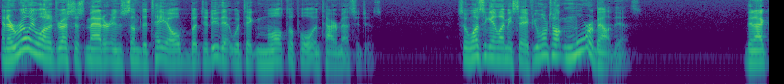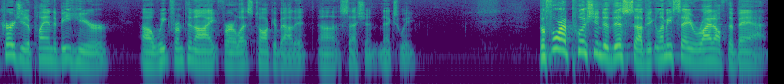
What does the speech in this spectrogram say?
And I really want to address this matter in some detail, but to do that would take multiple entire messages. So, once again, let me say if you want to talk more about this, then I encourage you to plan to be here a week from tonight for our Let's Talk About It uh, session next week. Before I push into this subject, let me say right off the bat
